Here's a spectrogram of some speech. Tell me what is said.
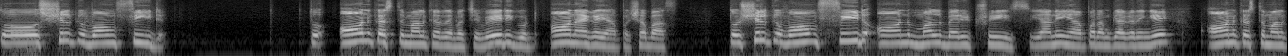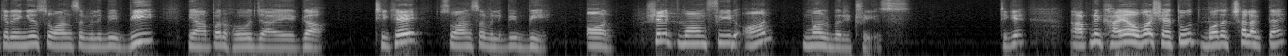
तो शिल्क वॉम फ़ीड तो ऑन का इस्तेमाल कर रहे हैं बच्चे, वेरी गुड, ऑन आएगा यहाँ पर, शबाश। तो silk worm feed on mulberry trees, यानी यहाँ पर हम क्या करेंगे, ऑन का इस्तेमाल करेंगे, so answer will be B, यहाँ पर हो जाएगा, ठीक है, so answer will be B, on. Silk worm feed on mulberry trees ठीक है? आपने खाया होगा, शहतूत, बहुत अच्छा लगता है,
